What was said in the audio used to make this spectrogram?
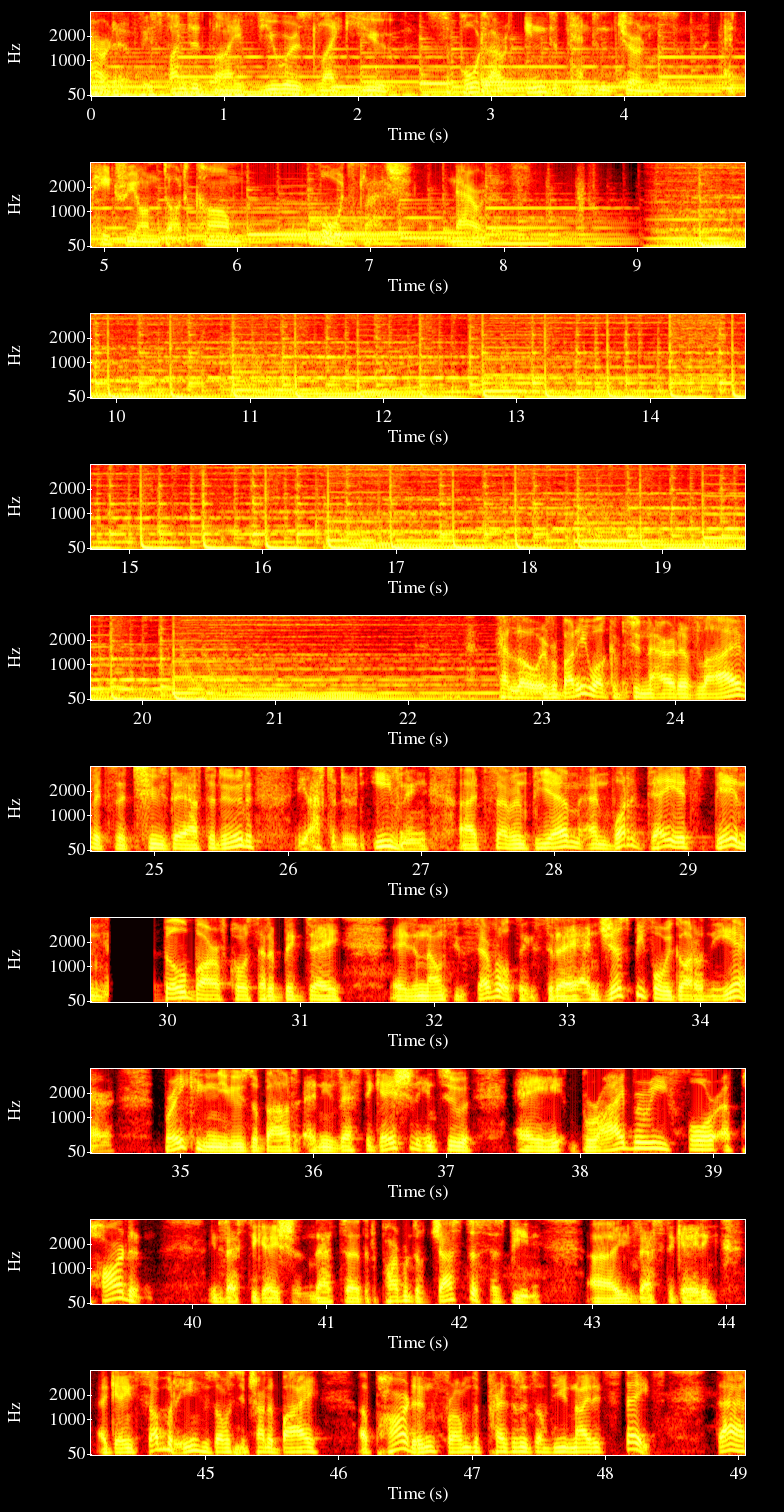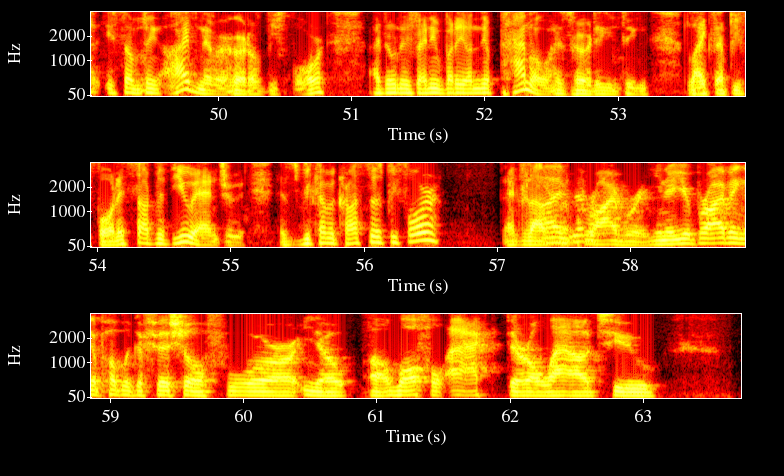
Narrative is funded by viewers like you. Support our independent journalism at patreon.com forward slash narrative. Hello, everybody. Welcome to Narrative Live. It's a Tuesday afternoon, afternoon, evening at 7 p.m. And what a day it's been. Bill Barr, of course, had a big day in announcing several things today. And just before we got on the air, breaking news about an investigation into a bribery for a pardon investigation that uh, the Department of Justice has been uh, investigating against somebody who's obviously trying to buy a pardon from the President of the United States. That is something I've never heard of before. I don't know if anybody on the panel has heard anything like that before. Let's start with you, Andrew. Has you come across this before? Uh, bribery. You know, you're bribing a public official for you know a lawful act they're allowed to,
